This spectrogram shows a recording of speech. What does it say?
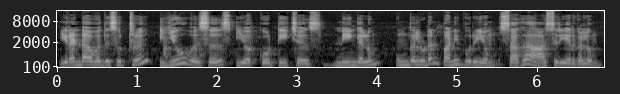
இரண்டாவது சுற்று you versus your co teachers நீங்களும் உங்களுடன் பணிபுரியும் சக ஆசிரியர்களும்.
